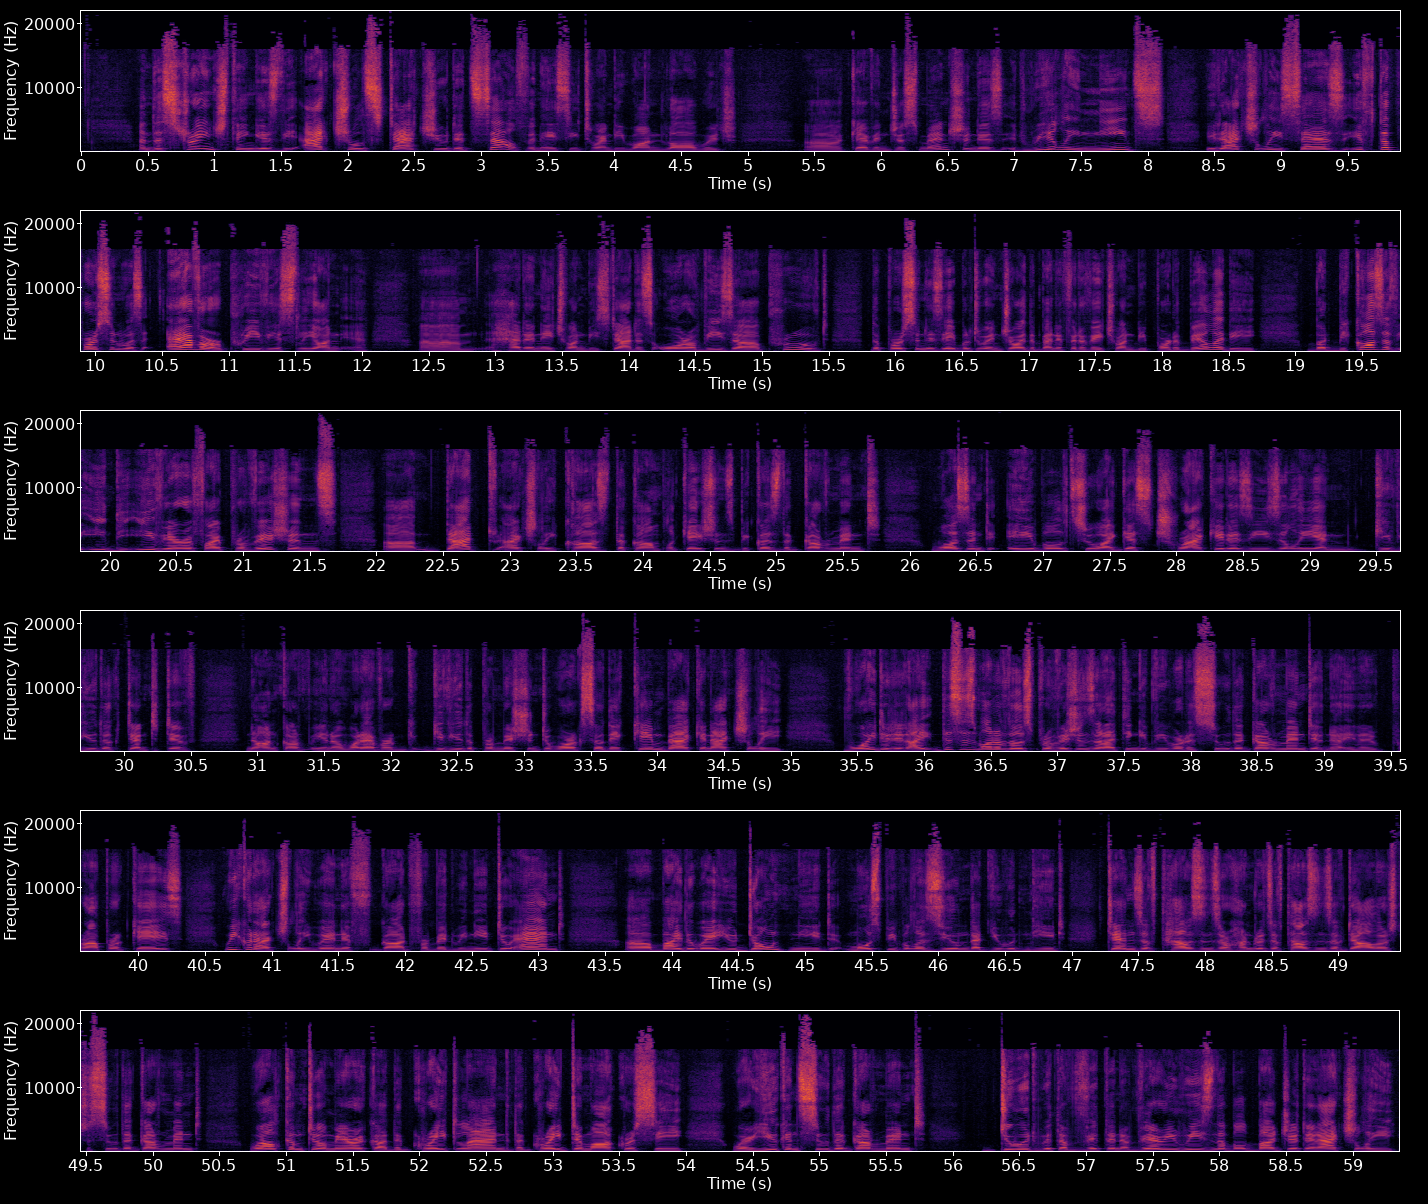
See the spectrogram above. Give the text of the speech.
And the strange thing is the actual statute itself in AC 21 law, which uh, Kevin just mentioned, is it really needs, it actually says if the person was ever previously on uh, um, had an H 1B status or a visa approved, the person is able to enjoy the benefit of H 1B portability. But because of e- the e verify provisions, uh, that actually caused the complications because the government wasn't able to, I guess, track it as easily and give you the tentative non you know, whatever, g- give you the permission to work. So they came back and actually voided it. I, this is one of those provisions that I think if we were to sue the government in a, in a proper case, we could actually win if, God forbid, we need to. And uh, by the way, you don't need, most people assume that you would need tens of thousands or hundreds of thousands of dollars to sue the government. Welcome to America, the great land, the great democracy, where you can sue the government, do it with a, within a very reasonable budget, and actually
